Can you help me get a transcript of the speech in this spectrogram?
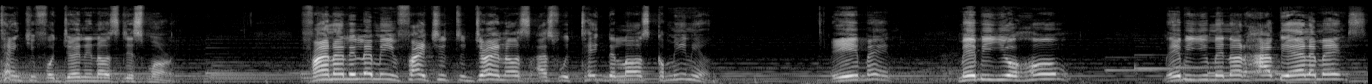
thank you for joining us this morning. Finally, let me invite you to join us as we take the Lord's communion. Amen. Maybe you're home. Maybe you may not have the elements.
